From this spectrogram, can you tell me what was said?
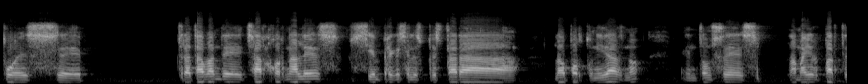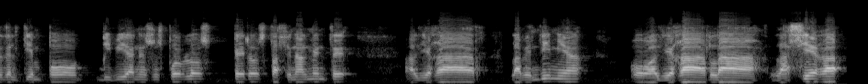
pues eh, trataban de echar jornales siempre que se les prestara la oportunidad, ¿no? Entonces, la mayor parte del tiempo vivían en sus pueblos, pero estacionalmente, al llegar la vendimia o al llegar la, la siega,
